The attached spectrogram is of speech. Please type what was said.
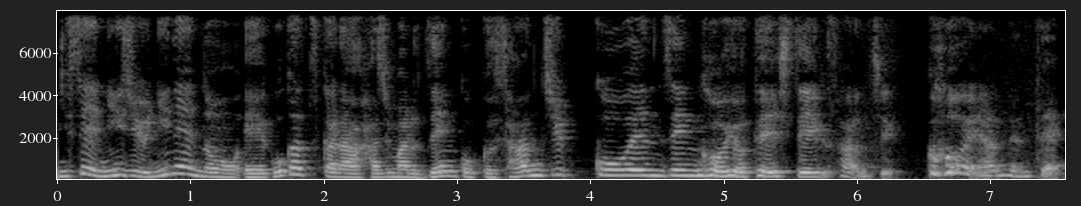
2022年の5月から始まる全国30公演前後を予定している30公演やんねんて。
